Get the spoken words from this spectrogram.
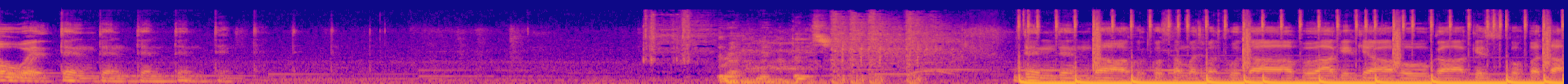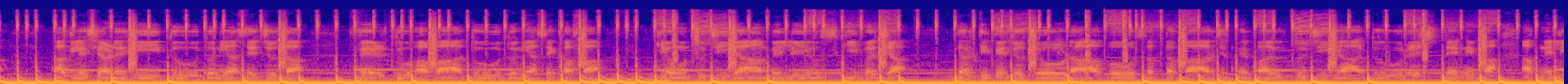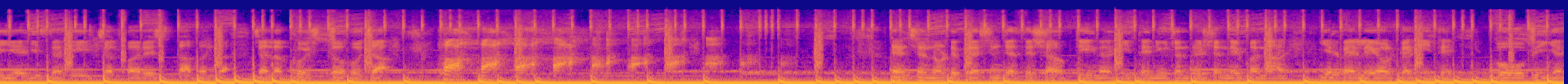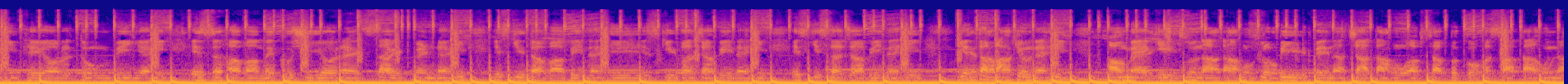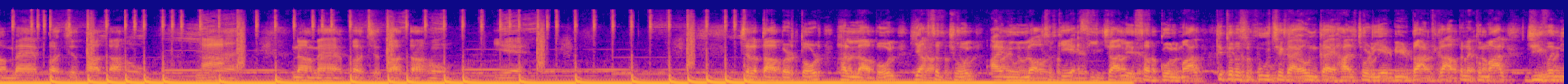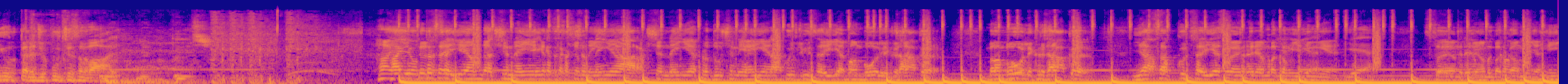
Oh, din din din din din. दिन दिन दा खुद को समझ मत खुदा। अब आगे क्या होगा किसको पता? अगले क्षण ही तू दुनिया से जुदा। फिर तू हवा तू दुनिया से खफा। क्यों तुझिया मिली उसकी वजह? धरती पे जो जोड़ा वो सब दबा जितने पल तुझिया फरिश्ता बन जा चल खुश तो हो जा। टेंशन और डिप्रेशन जैसे शब्द ही नहीं थे न्यू जनरेशन ने बनाए ये पहले और कहीं थे। वो भी यही थे और तुम भी यही। इस हवा में खुशी और एक्साइटमेंट नहीं, इसकी दवा भी नहीं, इसकी वजह भी नहीं, इसकी सजा भी नहीं। ये तबाह क्यों नहीं? आओ सुनाता हूँ फ्लो बीट पे नचाता हूँ अब सबको हंसाता हूँ ना मैं पछताता हूँ। ना मैं पछताता हूँ ये चल ताबड़ तोड़ हल्ला बोल यहाँ सब छोल आई नो लॉट्स ऑफ़ ऐसी चाल ये सब गोलमाल। कितनों से पूछेगा उनका हाल छोड़िए भीड़ भाड़ का अपना कमाल। जीवन ही उत्तर है जो पूछे सवाल। हाँ ये उत्तर सही है हम दक्षिण नहीं है नहीं है आरक्षण नहीं है प्रदूषण यही है ना कुछ भी सही है बम बोल जाकर। बम्बो लिख जाकर। यहाँ सब कुछ सही है स्वयं त्रियम्बकम यही है। स्वयं त्रियम्बकम यही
